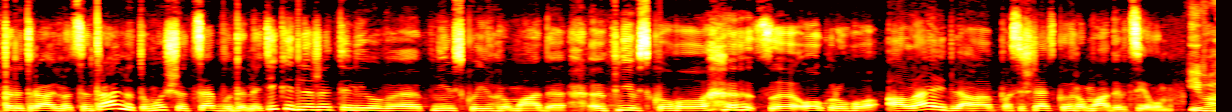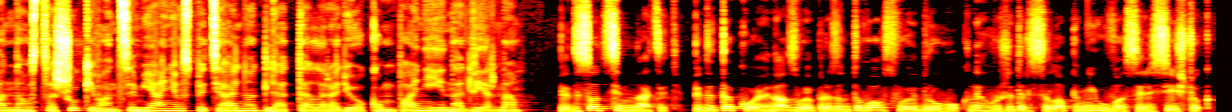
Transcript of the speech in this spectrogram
територіально центрально, тому що це буде не тільки для жителів е, Пнівської громади, е, Пнівського округу, але й для Пасічняцької громади в цілому. Іванна Осташук, Іван Сем'янів спеціально для телерадіокомпанії Надвірна. 517 під такою назвою презентував свою другу книгу житель села Пнів Василь Сіщук.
